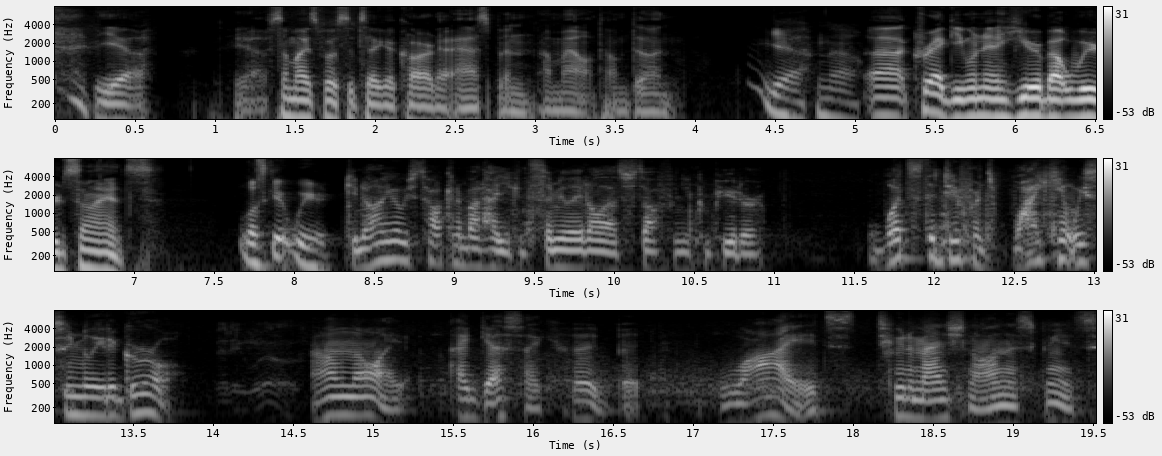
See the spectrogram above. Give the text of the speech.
yeah. Yeah. If somebody's supposed to take a car to Aspen, I'm out. I'm done. yeah, no. Uh, Craig, you want to hear about weird science? Let's get weird. You know how you're always talking about how you can simulate all that stuff on your computer? What's the difference? Why can't we simulate a girl? I don't know. I I guess I could, but why? It's two dimensional on the screen. It's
